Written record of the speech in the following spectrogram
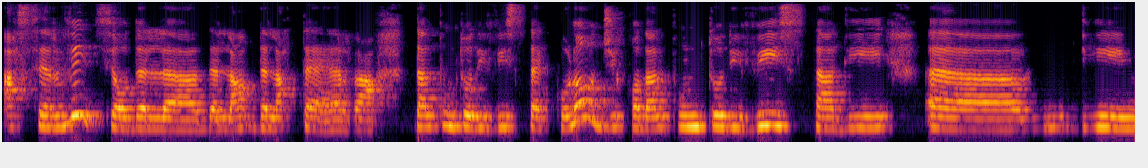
a servizio del, della, della, Terra dal punto di vista ecologico, dal punto di vista di, eh, di,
